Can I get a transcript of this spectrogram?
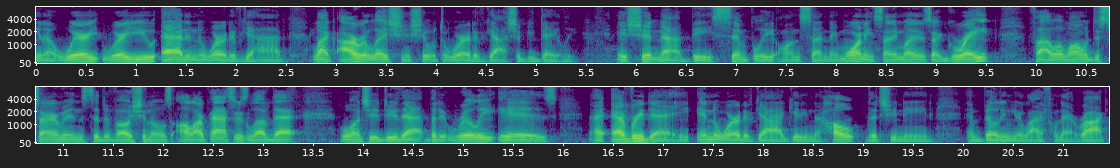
You know, where where you at in the Word of God? Like our relationship with the Word of God should be daily. It should not be simply on Sunday morning. Sunday mornings are great. Follow along with the sermons, the devotionals. All our pastors love that. We want you to do that, but it really is uh, every day in the Word of God, getting the hope that you need and building your life on that rock.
